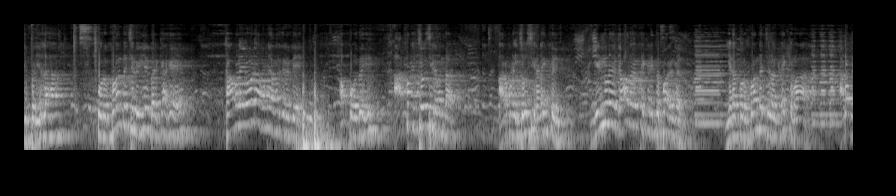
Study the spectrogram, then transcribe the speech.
இப்படியெல்லாம் ஒரு குழந்தை சிறு இளைஞருக்காக கவலையோடு அவனை அமர்ந்திருந்தேன். அப்போது அரண்மனை ஜோசியர் வந்தார். அரண்மனை ஜோசியர் அழைத்து என்னுடைய ஜாதகத்தை கிடைத்து பாருங்கள். எனக்கு ஒரு குழந்தை செல்வம் கிடைக்குமா? அல்லது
